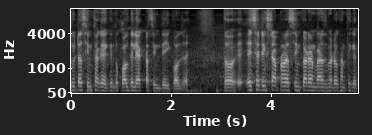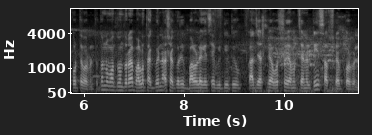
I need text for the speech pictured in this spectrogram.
দুইটা সিম থাকে, কিন্তু কল দিলে একটা সিম দিয়েই কল যায়। তো এই সেটিংসটা আপনারা সিম কার্ড অ্যান্ড ম্যানেজমেন্ট ওখান থেকে করতে পারবেন। তো ধন্যবাদ বন্ধুরা, ভালো থাকবেন। আশা করি ভালো লেগেছে। ভিডিওটি কাজে আসলে অবশ্যই আমার চ্যানেলটি সাবস্ক্রাইব করবেন।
